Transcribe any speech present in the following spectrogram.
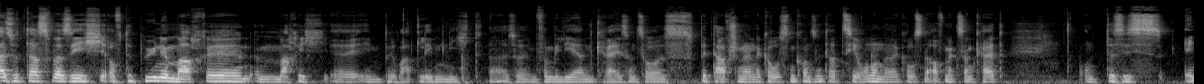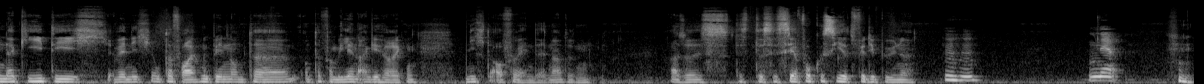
Also das, was ich auf der Bühne mache, mache ich äh, im Privatleben nicht. Ne? Also im familiären Kreis und so. Es bedarf schon einer großen Konzentration und einer großen Aufmerksamkeit. Und das ist Energie, die ich, wenn ich unter Freunden bin, unter, unter Familienangehörigen, nicht aufwende. Ne? Also es, das, das ist sehr fokussiert für die Bühne. Mhm. Ja. Hm.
